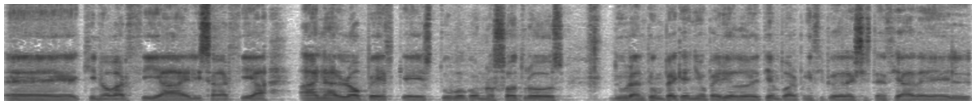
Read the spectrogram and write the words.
eh, Quino García, Elisa García, Ana López, que estuvo con nosotros durante un pequeño periodo de tiempo al principio de la existencia del,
